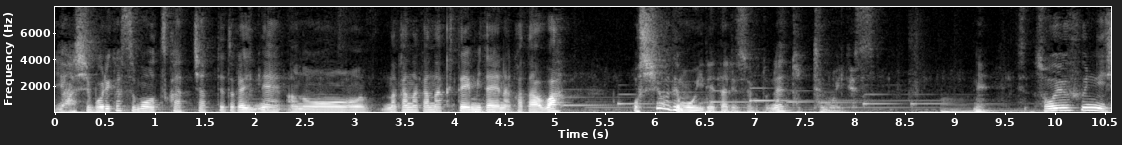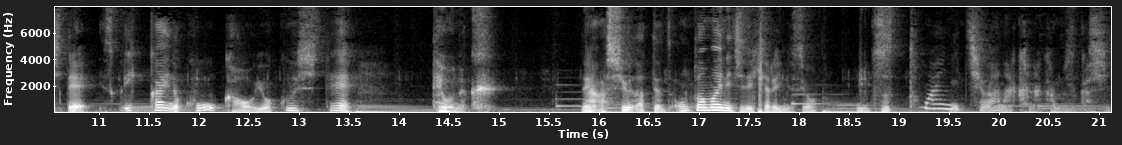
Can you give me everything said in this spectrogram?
いや絞りかすも使っちゃってとかねあのー、なかなかなくてみたいな方はお塩でも入れたりするとねとってもいいです。ね。そういうふうにして1回の効果を良くして手を抜く、ね、足湯だって本当は毎日できたらいいんですよ。ずっと毎日はなかなか難しい。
